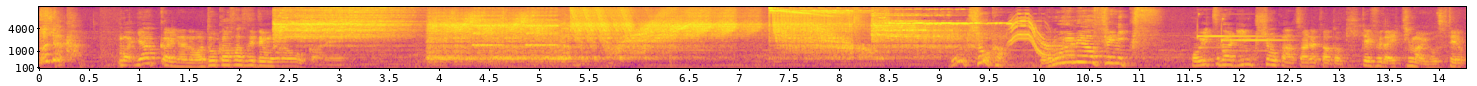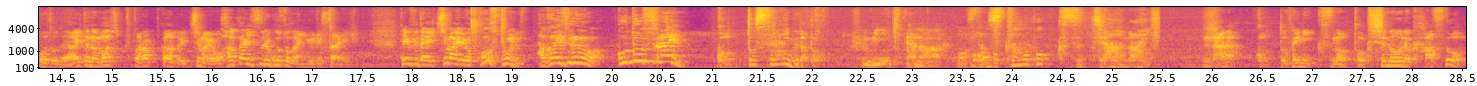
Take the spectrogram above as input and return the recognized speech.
まさか。まあ厄介なのはどかさせてもらおうかリンク召喚。オロエメアフェニックス。こいつがリンク召喚された時手札1枚を捨てることで相手のマジックトラップカード1枚を破壊することが許される。手札1枚をコストに破壊する。のはゴトスライム。ゴッドスライムだと。踏みに来たな。モンスターボックスモンスターボックスじゃない。ならゴッドフェニックスの特殊能力発動。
